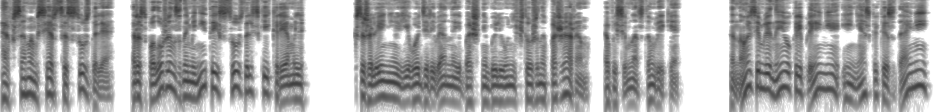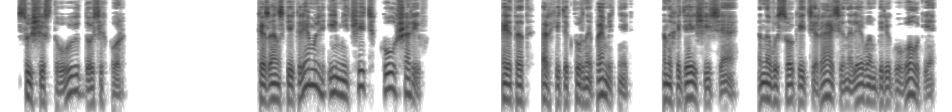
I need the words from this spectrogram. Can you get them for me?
а в самом сердце Суздаля расположен знаменитый Суздальский Кремль. К сожалению, его деревянные башни были уничтожены пожаром в XVIII веке. Но земляные укрепления и несколько зданий существуют до сих пор. Казанский Кремль и мечеть Кул-Шариф. Этот архитектурный памятник, находящийся на высокой террасе на левом берегу Волги,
